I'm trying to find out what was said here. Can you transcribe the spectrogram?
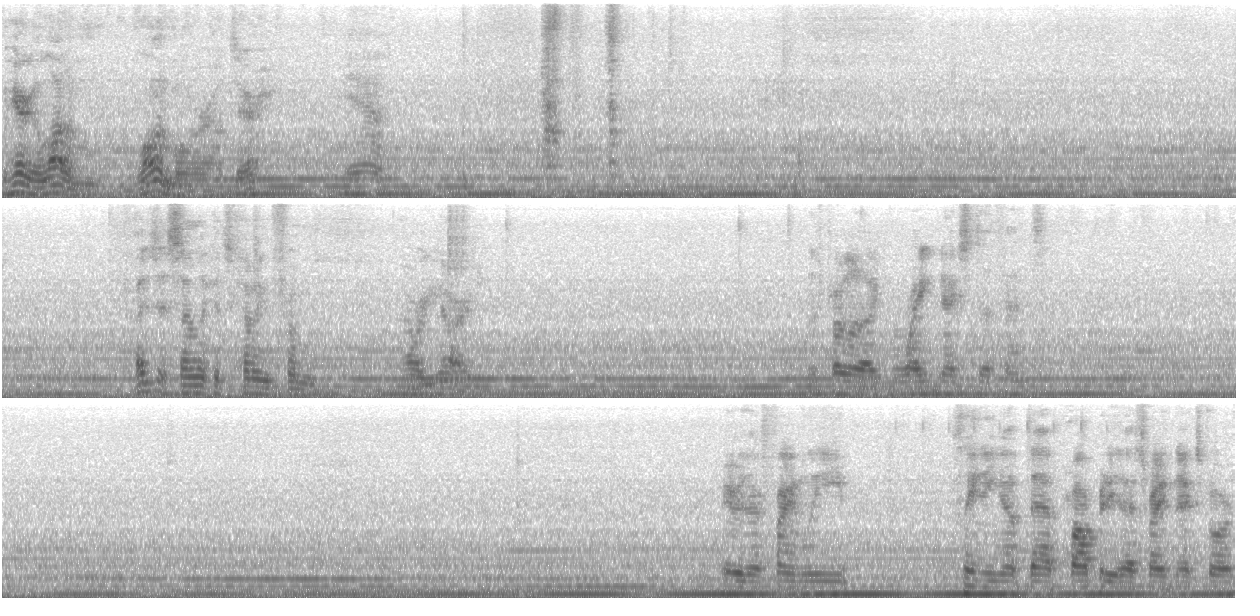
I'm hearing a lot of lawnmower out there. Yeah. Why does it sound like it's coming from our yard? It's probably like right next to the fence. Maybe they're finally cleaning up that property that's right next door.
